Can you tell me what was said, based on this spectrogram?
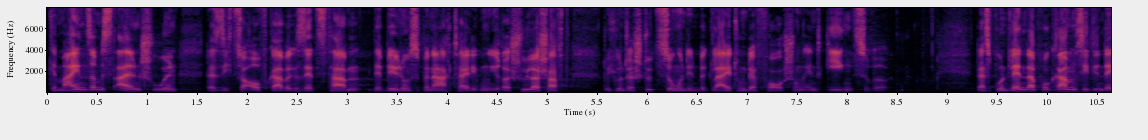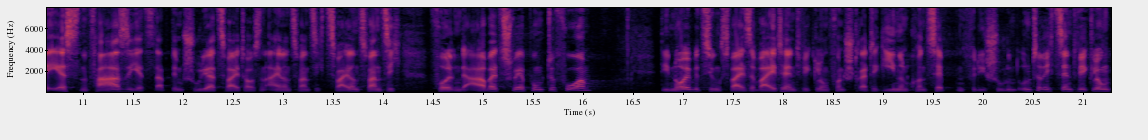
Gemeinsam ist allen Schulen, dass sie sich zur Aufgabe gesetzt haben, der Bildungsbenachteiligung ihrer Schülerschaft durch Unterstützung und in Begleitung der Forschung entgegenzuwirken. Das Bund-Länder-Programm sieht in der ersten Phase, jetzt ab dem Schuljahr 2021-22, folgende Arbeitsschwerpunkte vor. Die Neu- bzw. Weiterentwicklung von Strategien und Konzepten für die Schul- und Unterrichtsentwicklung,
